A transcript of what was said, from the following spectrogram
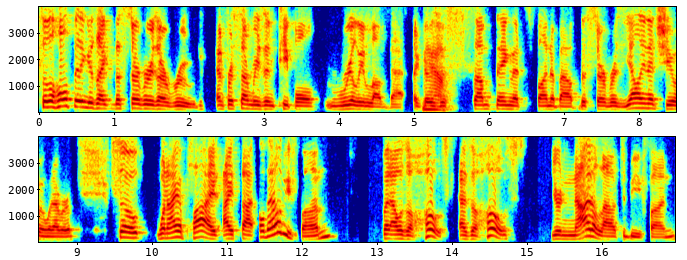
So the whole thing is like the servers are rude, and for some reason, people really love that. Like there's Yeah. just something that's fun about the servers yelling at you and whatever. So when I applied, I thought, oh, that'll be fun. But I was a host. As a host, you're not allowed to be fun.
